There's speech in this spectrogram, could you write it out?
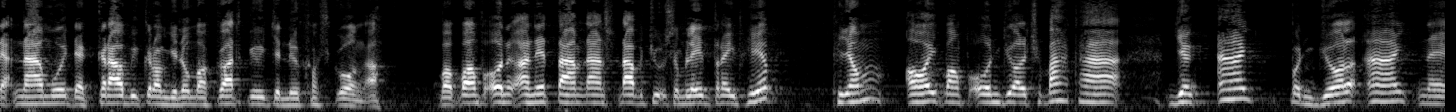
អ្នកណាមួយដែលក្រៅពីក្រុមជំនុំរបស់គាត់គឺជំនឿខុសឆ្គងអស់បើបងប្អូនទាំងអស់នេះតាមដានស្ដាប់វិទ្យុសំឡេងត្រីភិបខ្ញុំឲ្យបងប្អូនយល់ច្បាស់ថាយើងអាចពន្យល់អាចណែ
